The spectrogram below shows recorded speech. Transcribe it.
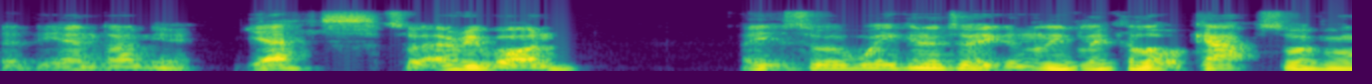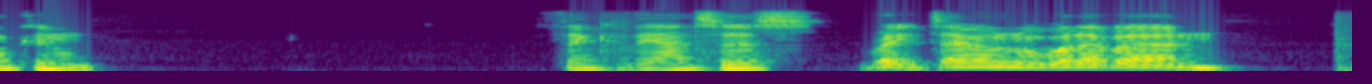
at the end, aren't you? Yes, So, everyone. are you- So, what are you going to do? You're going to leave like a little gap so everyone can think of the answers, write it down or whatever, and I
